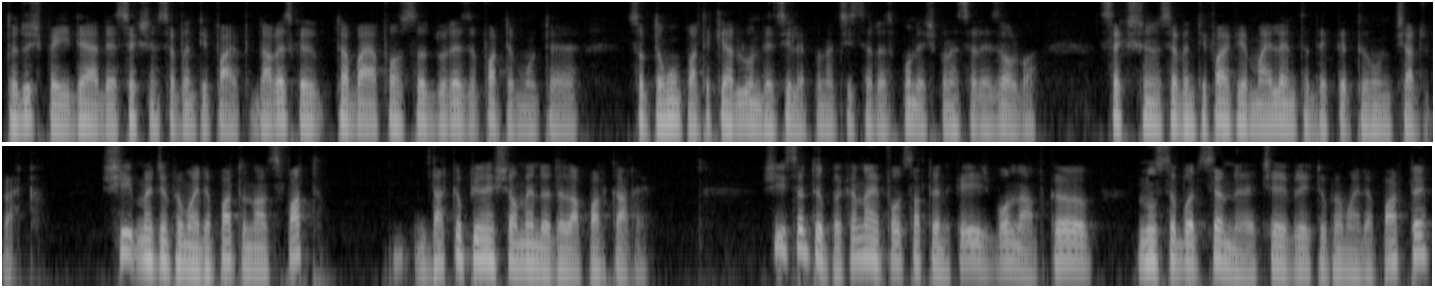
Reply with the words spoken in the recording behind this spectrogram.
te duci pe ideea de Section 75. Dar vezi că treaba a fost să dureze foarte multe săptămâni, poate chiar luni de zile până ți se răspunde și până se rezolvă. Section 75 e mai lentă decât un chargeback. Și mergem pe mai departe un alt sfat. Dacă primești o amendă de la parcare și se întâmplă că n-ai fost atent, că ești bolnav, că nu se văd semnele, ce vrei tu pe mai departe,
